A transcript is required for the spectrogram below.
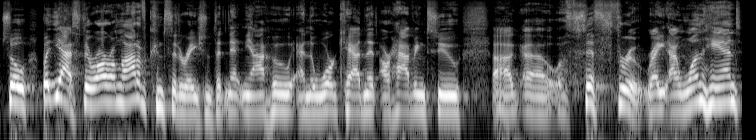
So, but yes, there are a lot of considerations that Netanyahu and the war cabinet are having to uh, uh, sift through, right? On one hand,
